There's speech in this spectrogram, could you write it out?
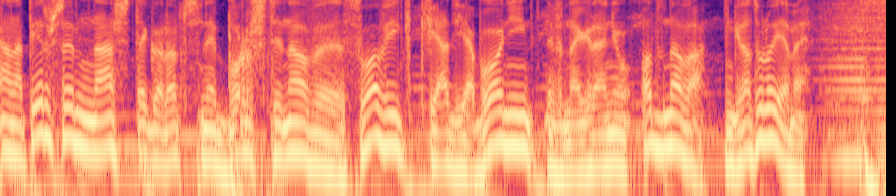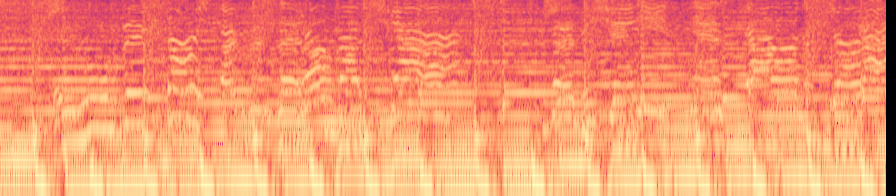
a na pierwszym nasz tegoroczny bursztynowy słowik Kwiat Jabłoni w nagraniu od nowa. Gratulujemy! Czy mógłby ktoś tak wyzerować świat, żeby się nic nie stało do wczoraj?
